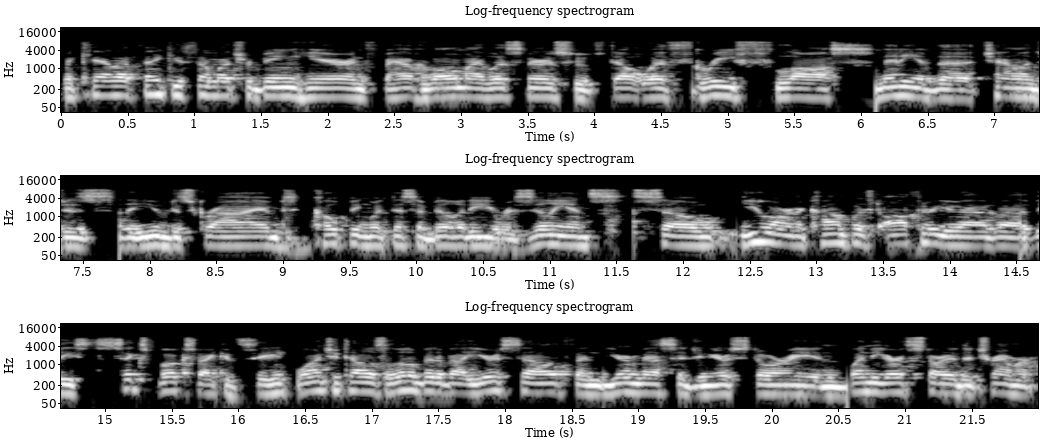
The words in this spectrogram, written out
Michaela, thank you so much for being here. And behalf of all my listeners who've dealt with grief, loss, many of the challenges that you've described, coping with disability, resilience. So, you are an accomplished author. You have uh, at least six books I can see. Why don't you tell us a little bit about yourself and your message and your story and when the earth started to tremor?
